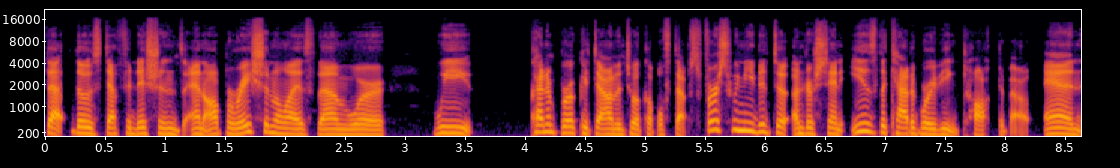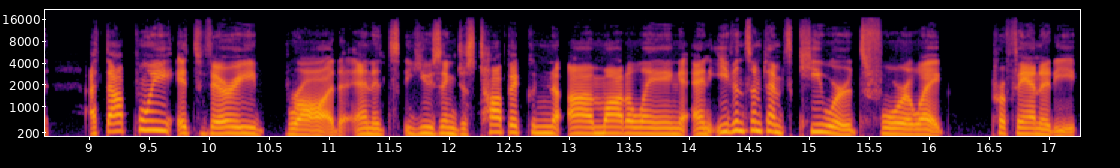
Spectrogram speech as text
that those definitions and operationalized them were we kind of broke it down into a couple steps. First, we needed to understand is the category being talked about? And at that point, it's very broad and it's using just topic uh, modeling and even sometimes keywords for like profanity,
